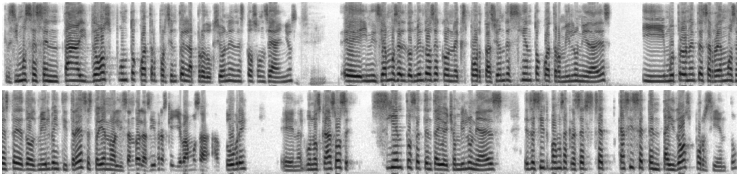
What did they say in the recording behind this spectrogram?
crecimos 62.4% en la producción en estos 11 años. Eh, iniciamos el 2012 con exportación de 104 mil unidades y muy probablemente cerremos este 2023. Estoy anualizando las cifras que llevamos a, octubre. En algunos casos, 178 mil unidades, es decir, vamos a crecer casi 72%.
